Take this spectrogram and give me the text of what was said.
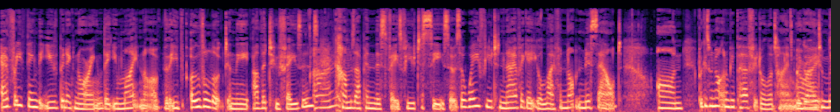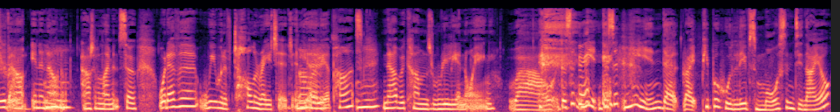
everything that you've been ignoring that you might not have, that you've overlooked in the other two phases Alright. comes up in this phase for you to see. So it's a way for you to navigate your life and not miss out on because we're not going to be perfect all the time. We're going Right, to move true. out in and out mm-hmm. out of alignment. So whatever we would have tolerated in the earlier parts mm-hmm. now becomes really annoying. Wow. Does it mean does it mean that like people who lives most in denial,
